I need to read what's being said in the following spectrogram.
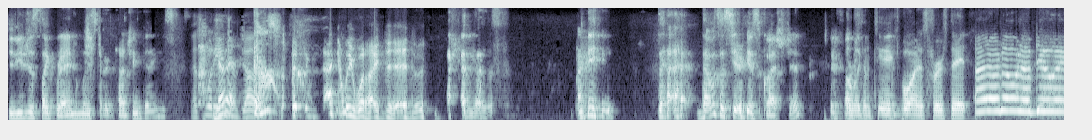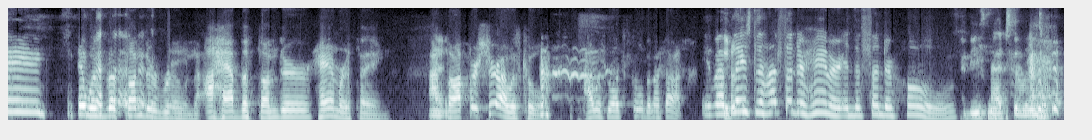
Did you just like randomly start touching things? That's what Yeah. Andrew does. That's exactly what I did. Jesus. I mean, that that was a serious question. It felt like some teenage boy on his first date. I don't know what I'm doing. It was the thunder rune. I have the thunder hammer thing. I Yeah. thought for sure I was cool. I was less cool than I thought. If I place the hot thunder hammer in the thunder hole. do these match the runes that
